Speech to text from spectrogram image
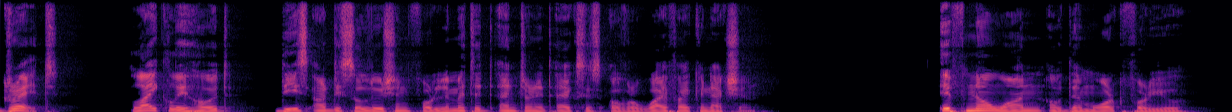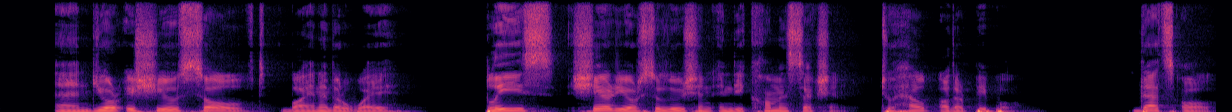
Great! Likelihood these are the solution for limited internet access over Wi-Fi connection. If no one of them work for you and your issue solved by another way, please share your solution in the comment section to help other people. That's all.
